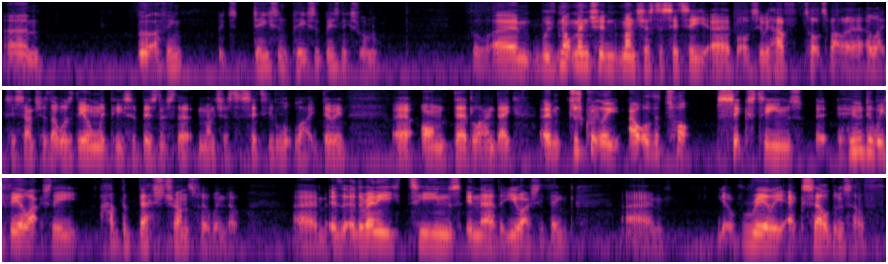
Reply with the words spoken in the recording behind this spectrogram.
Um, but I think it's a decent piece of business from them. Um, we've not mentioned Manchester City, uh, but obviously we have talked about uh, Alexis Sanchez. That was the only piece of business that Manchester City looked like doing uh, on deadline day. Um, just quickly, out of the top six teams, uh, who do we feel actually had the best transfer window? Um, is, are there any teams in there that you actually think um, you know really excelled themselves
